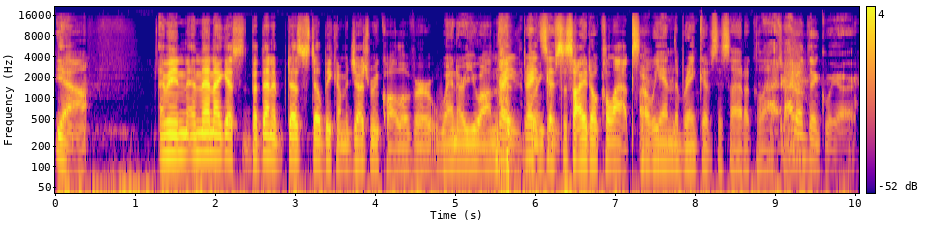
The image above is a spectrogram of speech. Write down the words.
Yeah. I mean, and then I guess, but then it does still become a judgment call over when are you on the Right, right, brink so- of societal collapse. Are we on the brink of societal collapse? I don't think we are.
